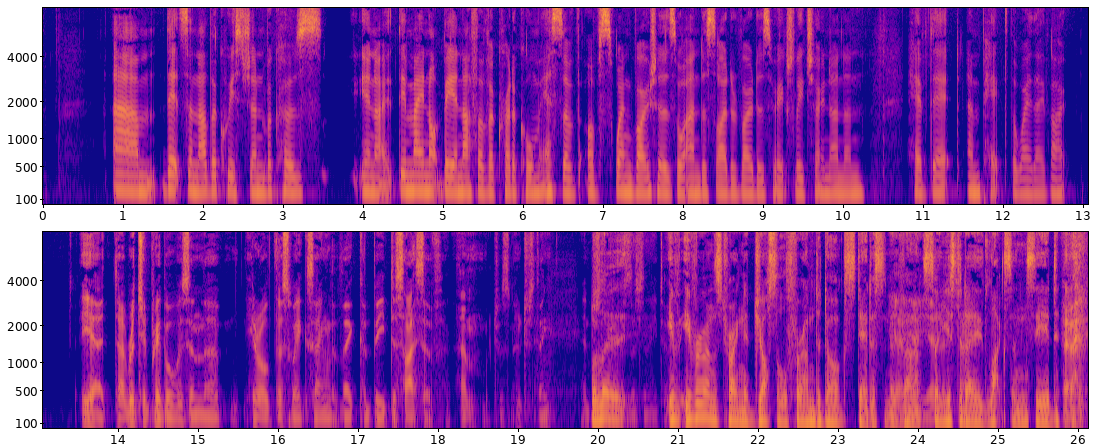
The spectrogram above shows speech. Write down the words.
Um, that's another question because you know there may not be enough of a critical mass of, of swing voters or undecided voters who actually tune in and have that impact the way they vote. Yeah, uh, Richard Prebble was in the Herald this week saying that they could be decisive, um, which was interesting. interesting Well, uh, position he took. ev- everyone's trying to jostle for underdog status in yeah, advance. yeah, so that's yesterday, Luxon said,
